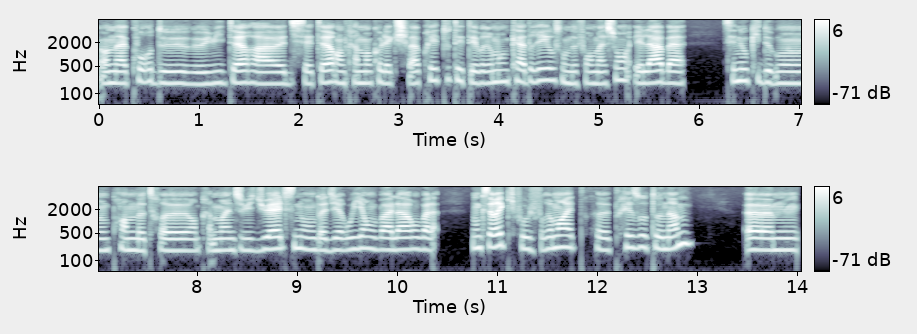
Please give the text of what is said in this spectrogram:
on a cours de 8h à 17h, entraînement collectif après. Tout était vraiment cadré au centre de formation. Et là, bah, c'est nous qui devons prendre notre entraînement individuel. Sinon, on doit dire oui, on va là, on va là. Donc c'est vrai qu'il faut vraiment être euh, très autonome. Euh,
